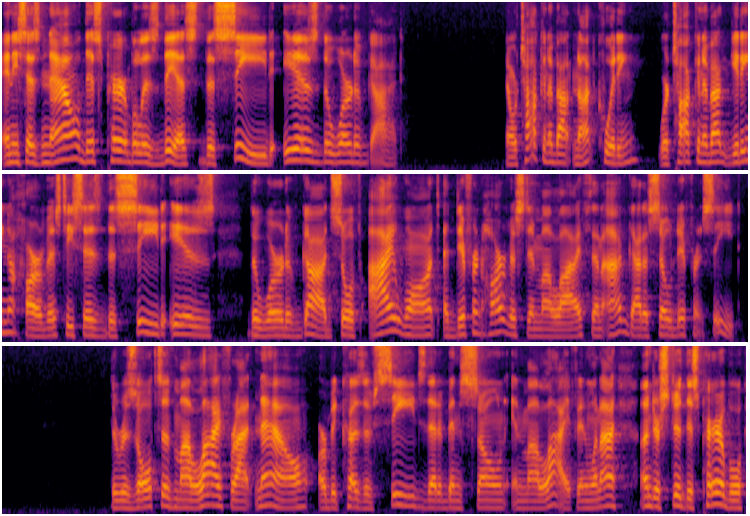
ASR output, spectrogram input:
And he says, Now this parable is this the seed is the Word of God. Now we're talking about not quitting. We're talking about getting a harvest. He says the seed is the Word of God. So if I want a different harvest in my life, then I've got to sow different seed. The results of my life right now are because of seeds that have been sown in my life. And when I understood this parable,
